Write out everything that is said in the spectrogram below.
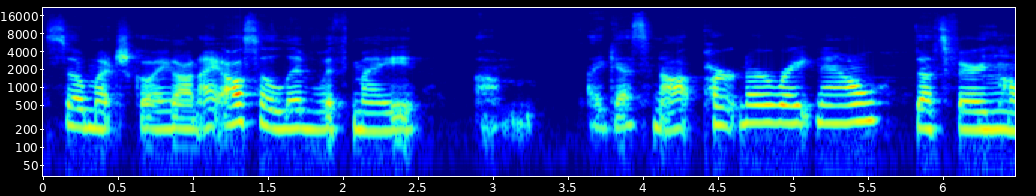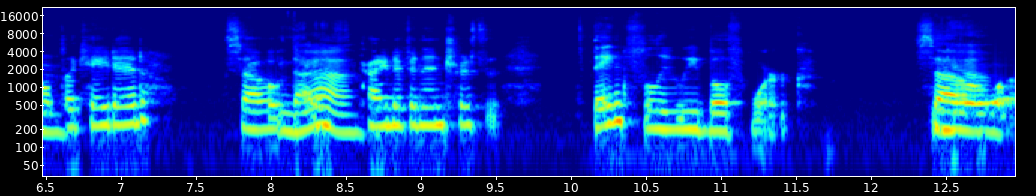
so much going on. I also live with my um I guess not partner right now. That's very Mm. complicated. So that Yeah. was kind of an interest. Thankfully we both work. So Yeah.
